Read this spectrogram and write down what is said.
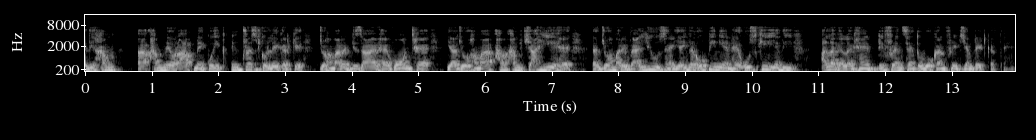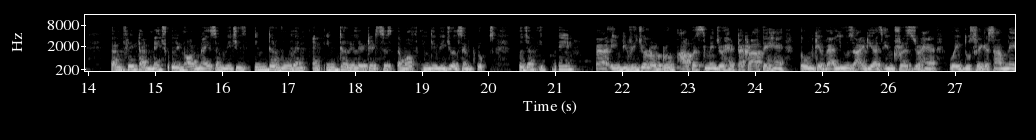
यदि हम हम में और आप में कोई इंटरेस्ट को लेकर के जो हमारा डिज़ायर है वांट है या जो हमारा हम, हम चाहिए है जो हमारे वैल्यूज़ हैं या इवन ओपिनियन है उसकी यदि अलग अलग हैं डिफरेंस हैं तो वो कन्फ्लिक्ट जनरेट करते हैं। Conflict conflict are natural in organization which is interwoven and interrelated system of individuals and groups. तो जब इतने इंडिविजुअल और ग्रुप आपस में जो है टकराते हैं तो उनके वैल्यूज़ आइडियाज़ इंटरेस्ट जो है, वो एक दूसरे के सामने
